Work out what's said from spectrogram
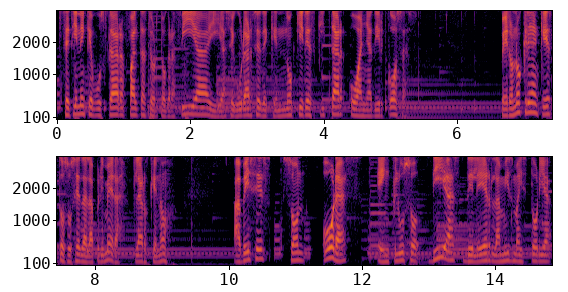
Se tienen que buscar faltas de ortografía y asegurarse de que no quieres quitar o añadir cosas. Pero no crean que esto suceda la primera, claro que no. A veces son horas e incluso días de leer la misma historia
